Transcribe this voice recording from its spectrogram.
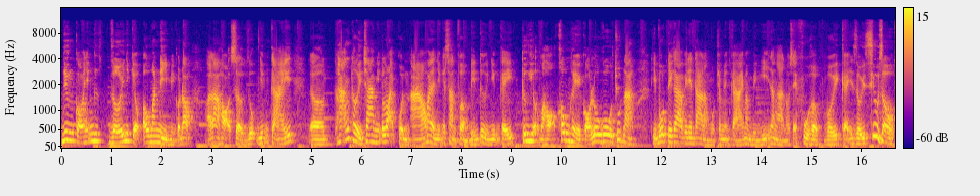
Nhưng có những giới như kiểu Omani mình có đọc đó là họ sử dụng những cái uh, hãng thời trang những cái loại quần áo hay là những cái sản phẩm đến từ những cái thương hiệu mà họ không hề có logo chút nào. Thì Bottega Veneta là một trong những cái mà mình nghĩ rằng là nó sẽ phù hợp với cái giới siêu giàu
